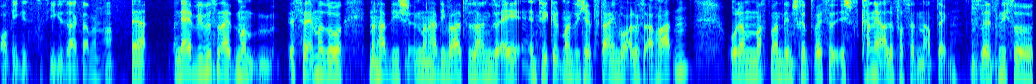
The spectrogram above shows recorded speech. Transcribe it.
Rockig ist zu viel gesagt, aber ne? ja. Ne, wir müssen halt, man ist ja immer so, man hat die, man hat die Wahl zu sagen, so, ey, entwickelt man sich jetzt dahin, wo alles erwarten, oder macht man den Schritt, weißt du, ich kann ja alle Facetten abdecken. Es wäre jetzt nicht so,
